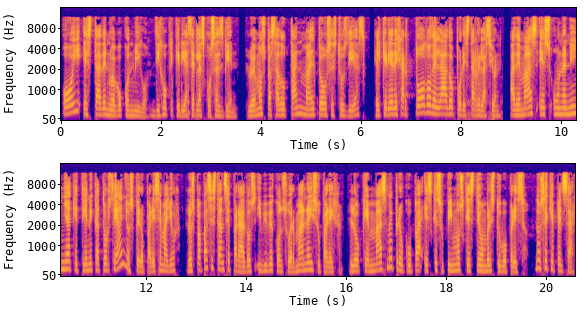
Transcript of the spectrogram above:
Hoy está de nuevo conmigo. Dijo que quería hacer las cosas bien. Lo hemos pasado tan mal todos estos días. Él quería dejar todo de lado por esta relación. Además, es una niña que tiene 14 años, pero parece mayor. Los papás están separados y vive con su hermana y su pareja. Lo que más me preocupa es que supimos que este hombre estuvo preso. No sé qué pensar.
